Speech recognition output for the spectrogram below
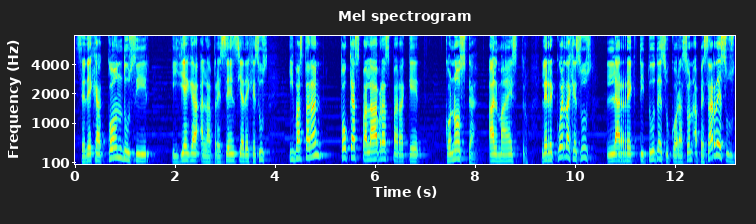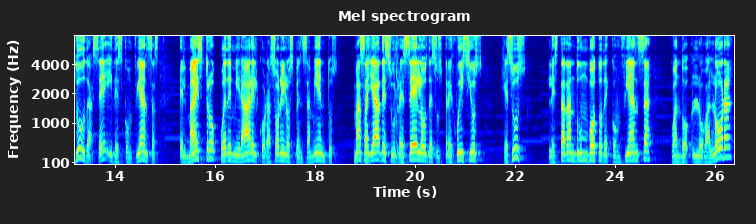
se deja conducir y llega a la presencia de Jesús. Y bastarán pocas palabras para que conozca al Maestro. Le recuerda a Jesús la rectitud de su corazón a pesar de sus dudas ¿eh? y desconfianzas. El Maestro puede mirar el corazón y los pensamientos. Más allá de sus recelos, de sus prejuicios, Jesús le está dando un voto de confianza cuando lo valora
